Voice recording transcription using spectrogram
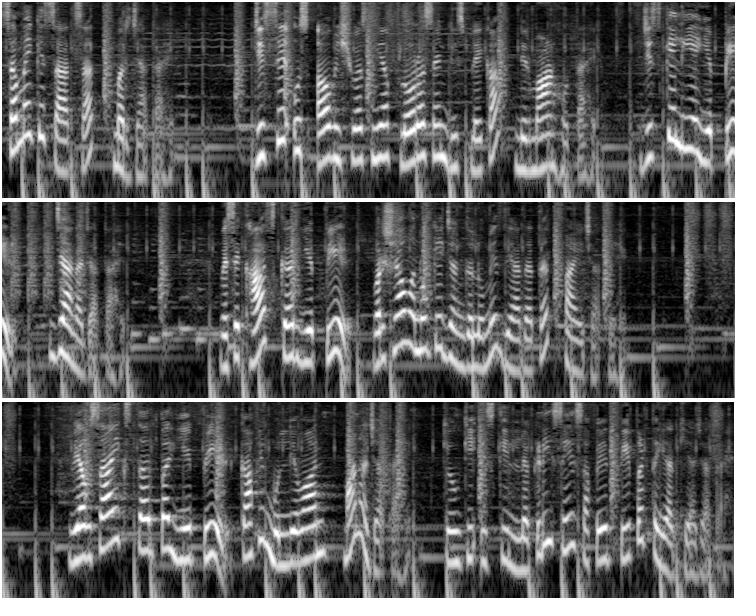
समय के साथ साथ मर जाता है, जिससे उस अविश्वसनीय फ्लोरोसेंट डिस्प्ले का निर्माण होता है, जिसके लिए ये पेड़ जाना जाता है। वैसे खासकर ये पेड़ वर्षावनों के जंगलों में ज़्यादातर पाए जाते हैं। व्यावसायिक स्तर पर यह पेड़ काफ़ी मूल्यवान माना जाता है, क्योंकि इसकी लकड़ी से सफ़ेद पेपर तैयार किया जाता है।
